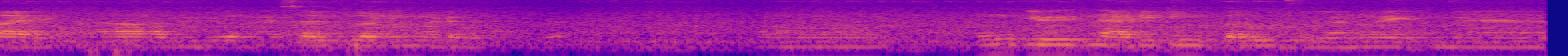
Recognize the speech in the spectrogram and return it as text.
હાય આ વીડિયો મેં સેલ્ફ લર્નિંગ માટે હું કેવી રીતના એડિટિંગ કરું છું એનો એક મેં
